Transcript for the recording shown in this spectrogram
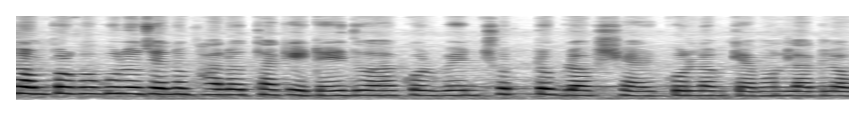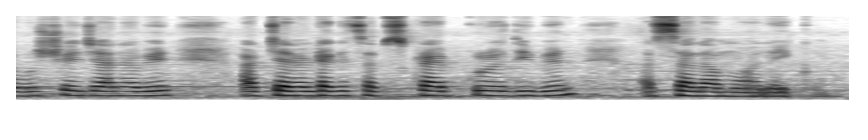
সম্পর্কগুলো যেন ভালো থাকে, এটাই দোয়া করবেন। ছোট্ট ব্লগ শেয়ার করলাম, কেমন লাগল অবশ্যই জানাবেন। আর চ্যানেলটাকে সাবস্ক্রাইব করে দিবেন। আসসালামু আলাইকুম।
